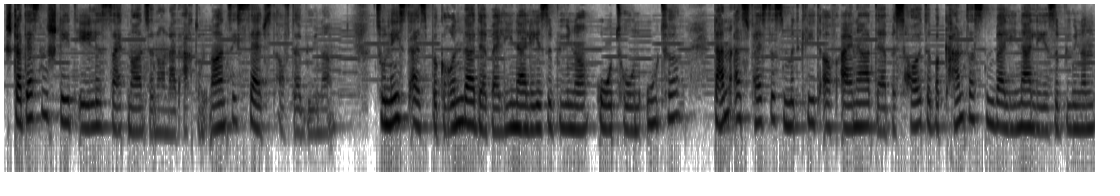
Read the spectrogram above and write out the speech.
Stattdessen steht Elis seit 1998 selbst auf der Bühne. Zunächst als Begründer der Berliner Lesebühne O-Ton Ute, dann als festes Mitglied auf einer der bis heute bekanntesten Berliner Lesebühnen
